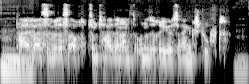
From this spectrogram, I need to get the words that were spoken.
mhm. Teilweise wird das auch zum Teil dann als unseriös eingestuft. Mhm.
